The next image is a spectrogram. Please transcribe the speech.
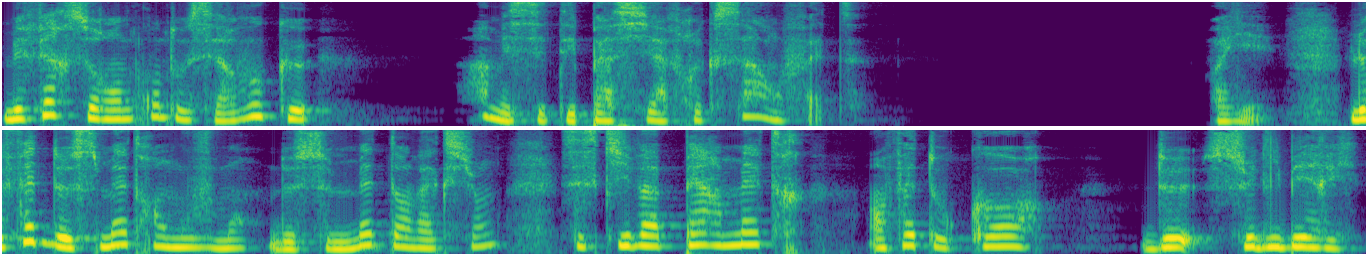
mais faire se rendre compte au cerveau que ah mais c'était pas si affreux que ça en fait. Voyez, le fait de se mettre en mouvement, de se mettre dans l'action, c'est ce qui va permettre en fait au corps de se libérer,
